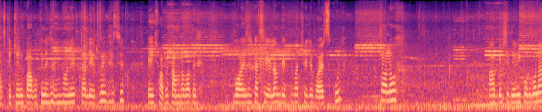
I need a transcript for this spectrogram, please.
আজকে ট্রেন পাবো কিনা জানি না, অনেকটা লেট হয়ে গেছে। এই সবে কামরাবাদের বয়েজের কাছে এলাম, দেখতে পাচ্ছ এই যে বয়েজ স্কুল। চলো, আর বেশি দেরি করব না।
